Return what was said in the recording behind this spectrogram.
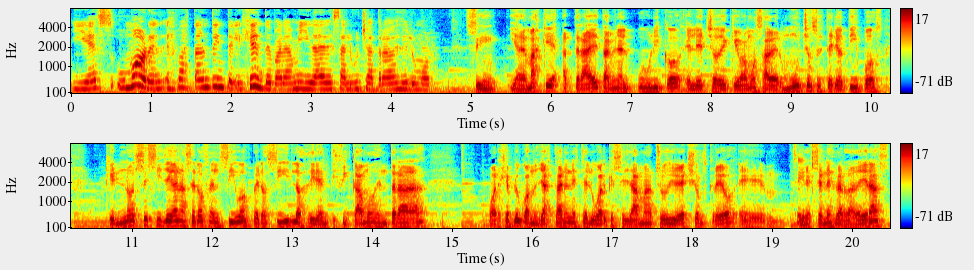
y es humor, es bastante inteligente para mí dar esa lucha a través del humor. Sí, y además que atrae también al público el hecho de que vamos a ver muchos estereotipos que no sé si llegan a ser ofensivos, pero sí los identificamos de entrada. Por ejemplo, cuando ya están en este lugar que se llama True Directions, creo, eh, Sí. direcciones verdaderas,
